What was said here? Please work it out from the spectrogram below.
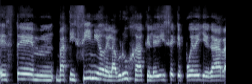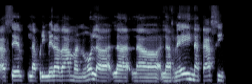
este mm, vaticinio de la bruja que le dice que puede llegar a ser la primera dama, ¿no? La, la, la, la reina casi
